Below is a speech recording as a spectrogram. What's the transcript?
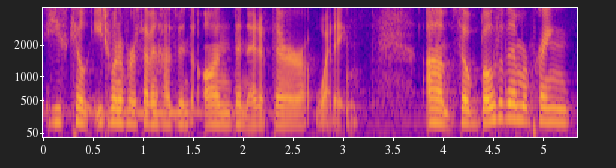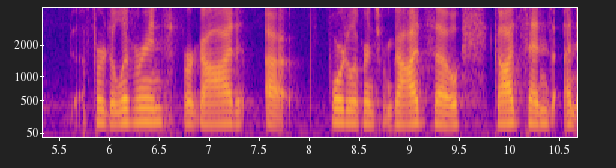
he's killed each one of her seven husbands on the night of their wedding. Um, so both of them are praying for deliverance for God, uh, for deliverance from God. So God sends an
